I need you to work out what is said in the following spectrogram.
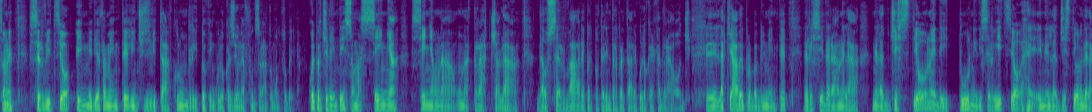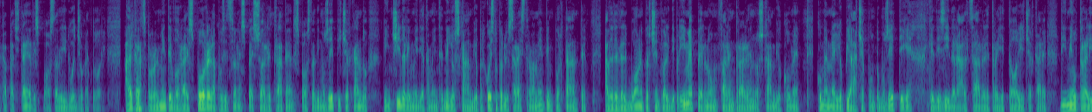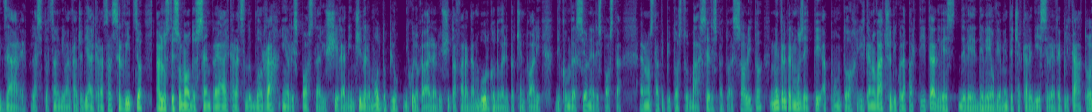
servizio e immediatamente l'incisività con un dritto che in quell'occasione ha funzionato molto bene. Quel precedente, insomma, segna, segna una, una, traccia da, da, osservare per poter interpretare quello che accadrà oggi. Eh, la chiave probabilmente risiederà nella, nella gestione dei turni di servizio e nella gestione della capacità in risposta dei due giocatori. Alcaraz probabilmente vorrà esporre la posizione spesso arretrata in risposta di Mosetti cercando di incidere immediatamente nello scambio, per questo per lui sarà estremamente importante avere delle buone percentuali di prime per non far entrare nello scambio come, come meglio piace appunto Mosetti che, che desidera alzare le traiettorie e cercare di neutralizzare la situazione di vantaggio di Alcaraz al servizio. Allo stesso modo sempre Alcaraz vorrà in risposta riuscire ad incidere molto più di quello che era riuscito a fare ad Amburgo, dove le percentuali di conversione in risposta erano state piuttosto basse rispetto al solito, mentre per Musetti appunto il canovaccio di quella partita deve, deve, deve ovviamente cercare di essere replicato,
